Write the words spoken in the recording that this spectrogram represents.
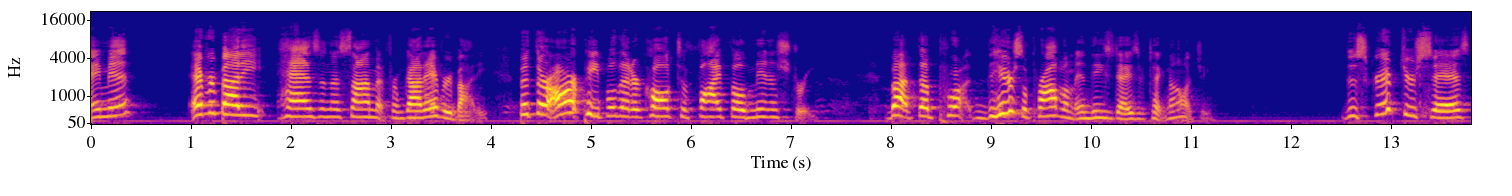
Amen? Everybody has an assignment from God, everybody. But there are people that are called to fivefold ministry. But the pro- here's the problem in these days of technology. The scripture says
